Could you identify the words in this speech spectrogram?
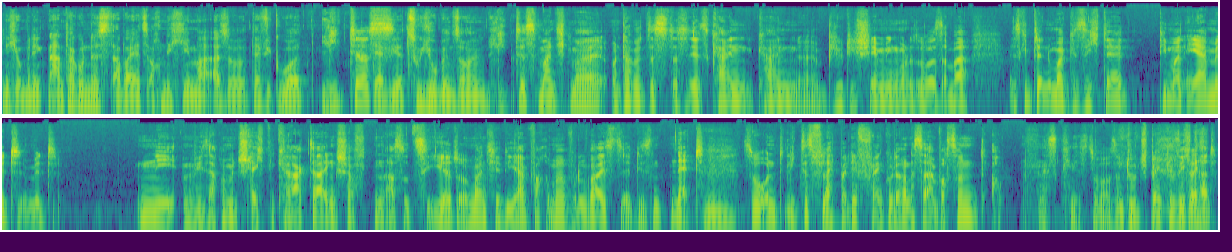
nicht unbedingt ein Antagonist, aber jetzt auch nicht jemand, also der Figur, liegt das, der wir zujubeln sollen. Liegt es manchmal, und damit das, das ist jetzt kein, kein äh, Beauty-Shaming oder sowas, aber es gibt ja nun mal Gesichter, die man eher mit, mit nee, wie sagt man, mit schlechten Charaktereigenschaften assoziiert und manche, die einfach immer, wo du weißt, die sind nett. Hm. So, und liegt es vielleicht bei Dave Franco daran, dass er einfach so ein, oh, das klingt jetzt so, so ein Vielleicht- hat?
